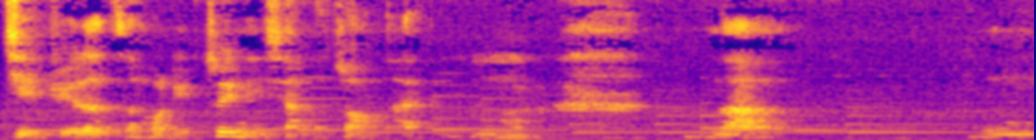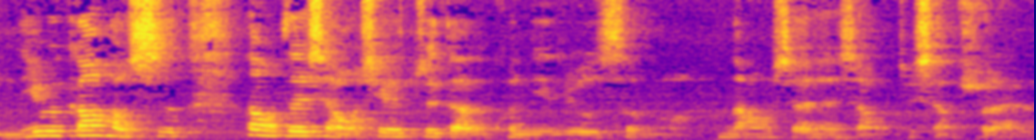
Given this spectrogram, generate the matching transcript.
解决了之后，你最理想的状态。嗯那，嗯，因为刚好是，那我在想，我现在最大的困境就是什么？那我想想想，我就想出来了。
